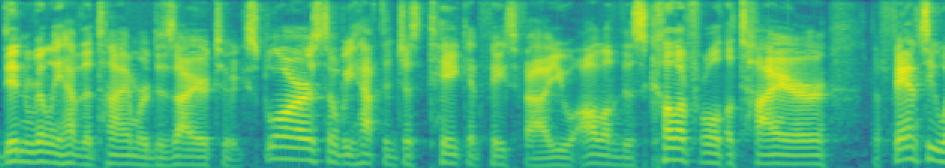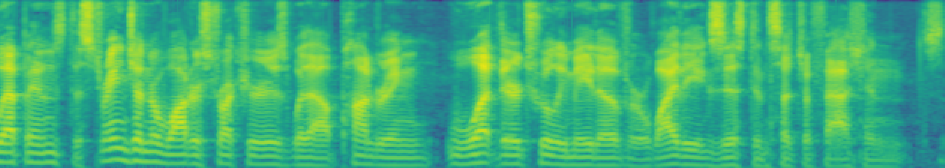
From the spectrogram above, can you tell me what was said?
didn't really have the time or desire to explore, so we have to just take at face value all of this colorful attire, the fancy weapons, the strange underwater structures without pondering what they're truly made of or why they exist in such a fashion. It's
